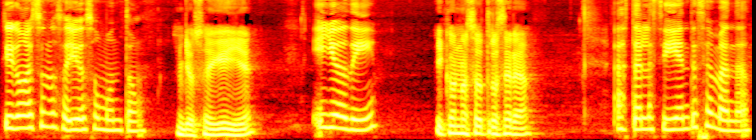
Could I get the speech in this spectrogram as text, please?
que con eso nos ayudas un montón. Yo soy Guille. Y yo Di. Y con nosotros será. Hasta la siguiente semana.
